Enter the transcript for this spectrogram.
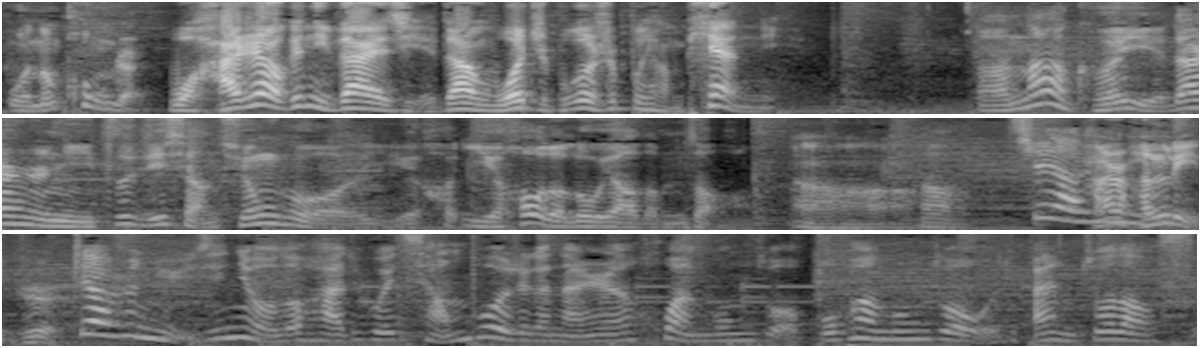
我能控制，我还是要跟你在一起，但我只不过是不想骗你啊，那可以，但是你自己想清楚以后以后的路要怎么走啊，啊。还是这要是是很理智。这要是女金牛的话，就会强迫这个男人换工作，不换工作我就把你做到死。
